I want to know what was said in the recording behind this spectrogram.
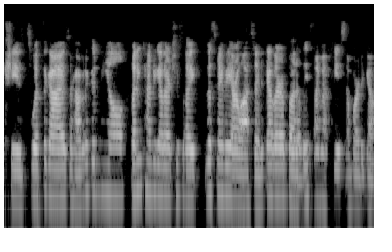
She's with the guys, they're having a good meal, spending time together, and she's like, This may be our last day together, but at least I'm at peace and we're together.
